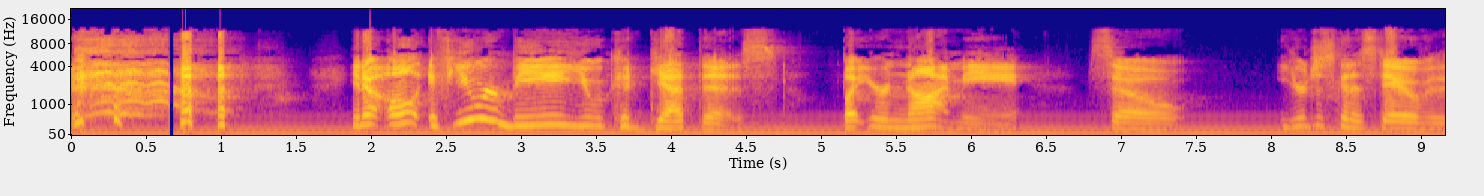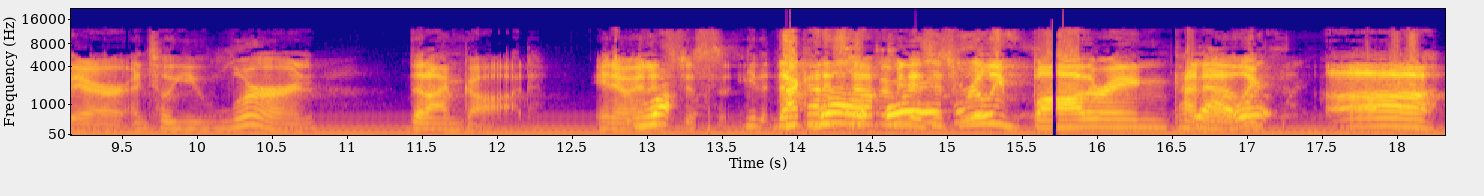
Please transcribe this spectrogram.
you know, oh, if you were me, you could get this, but you're not me. So you're just going to stay over there until you learn that I'm God. You know, and Well- it's just you know, that kind well, of stuff. I mean, it's just really bothering, kind of Yeah, or- like ah.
